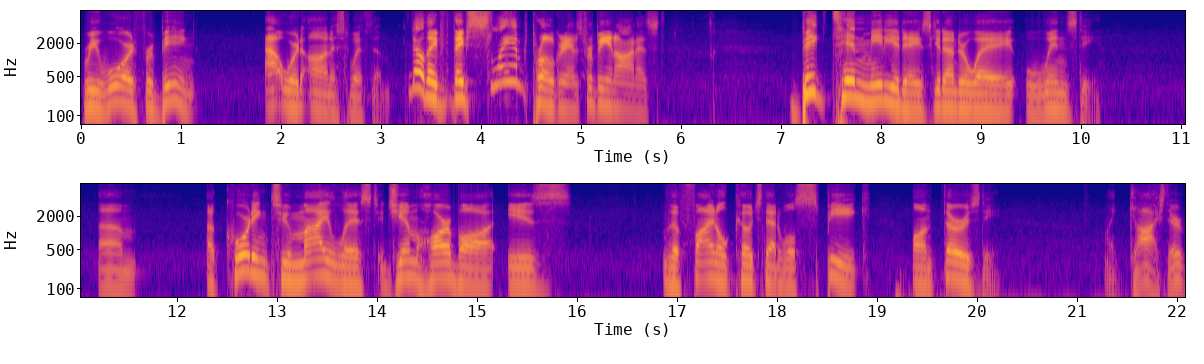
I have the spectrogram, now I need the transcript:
reward for being outward honest with them. No, they've they've slammed programs for being honest. Big Ten Media Days get underway Wednesday. Um, according to my list, Jim Harbaugh is the final coach that will speak on Thursday. My gosh, they're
